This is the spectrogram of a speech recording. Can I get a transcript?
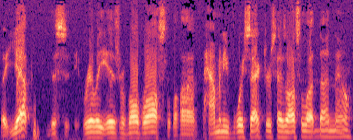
But yep, this really is Revolver Ocelot. How many voice actors has Ocelot done now?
